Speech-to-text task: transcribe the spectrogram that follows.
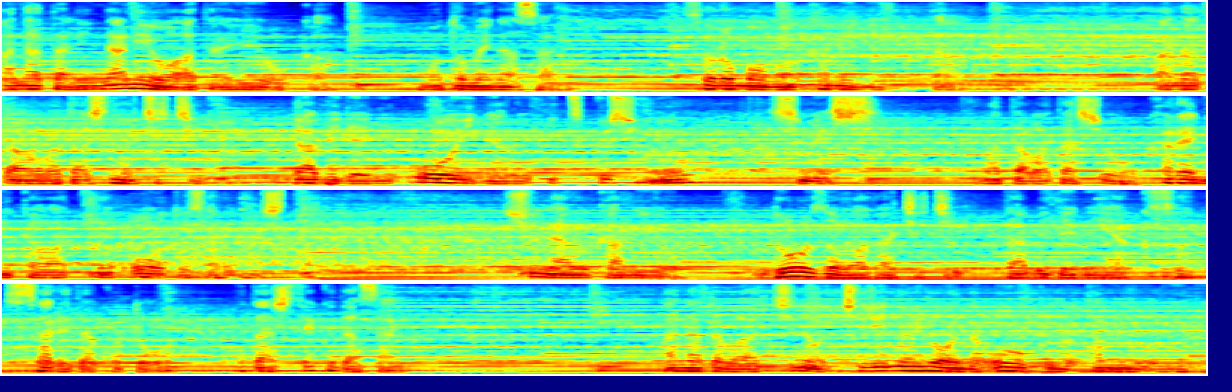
あなたに何を与えようか。求めなさい。ソロモンは神に言った。あなたは私の父ダビデに大いなる慈しみを示しまた私を彼に代わって王とされました。主なる神よどうぞ我が父ダビデに約束されたことを果たしてください。あなたは地の塵のような多くの民を見り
